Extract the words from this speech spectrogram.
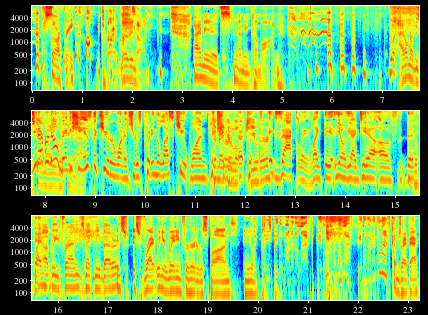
Sorry. All right, moving on. I mean, it's. I mean, come on. well, I don't understand. You never why know. would Maybe she that. is the cuter one, and she was putting the less cute one picture to make her look uh, cuter? Exactly, like the you know the idea of the With my ugly friends make me better. It's it's right when you're waiting for her to respond, and you're like, please be the one on the left, be the one on the left, be the one on the left. Comes right back.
